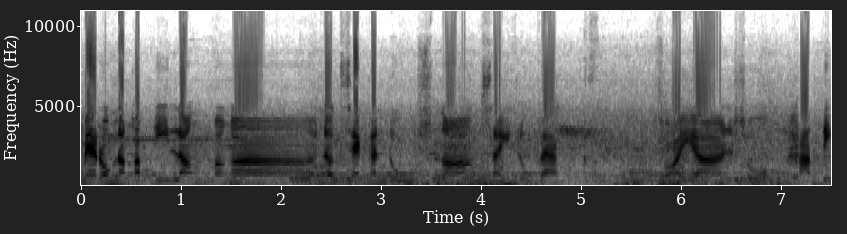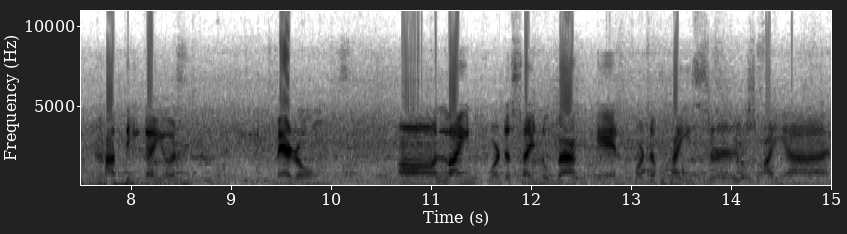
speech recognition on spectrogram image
merong nakapilang mga nag-second dose ng Sinovac. So, ayan. So, hati. Hati ngayon. Merong ah, line for the Sinovac and for the Pfizer. So, ayan.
